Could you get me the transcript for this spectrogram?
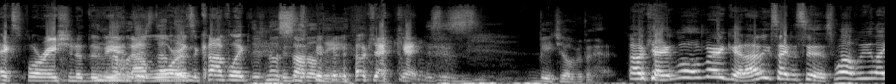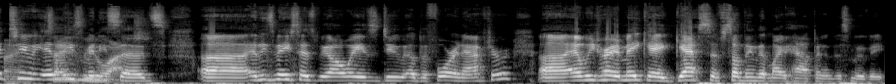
exploration of the there's Vietnam War nothing- as a conflict. there's no This is- subtlety. okay, good. This is beat you over the head. Okay, well, very good. I'm excited to see this. Well, we like to in these minisodes. Uh, in these minisodes, we always do a before and after, uh, and we try to make a guess of something that might happen in this movie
